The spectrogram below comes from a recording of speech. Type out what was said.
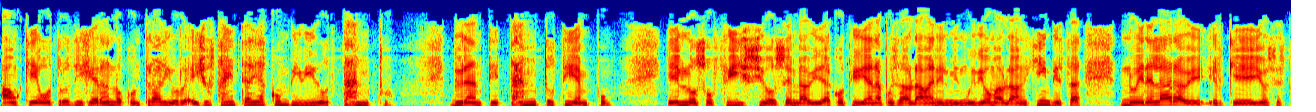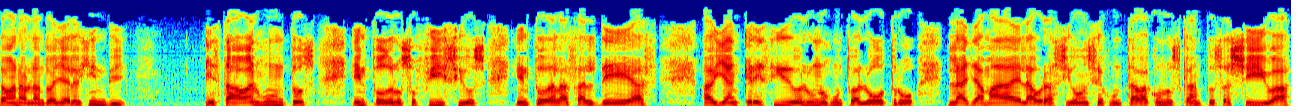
aunque otros dijeran lo contrario. Ellos, esta gente había convivido tanto durante tanto tiempo en los oficios, en la vida cotidiana, pues hablaban el mismo idioma, hablaban hindi. no era el árabe el que ellos estaban hablando allá, era el hindi estaban juntos en todos los oficios, en todas las aldeas, habían crecido el uno junto al otro, la llamada de la oración se juntaba con los cantos a Shiva,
